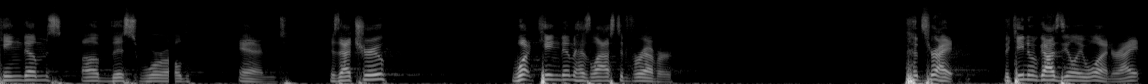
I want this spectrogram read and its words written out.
Kingdoms of this world end. Is that true? What kingdom has lasted forever? That's right. The kingdom of God's the only one, right?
